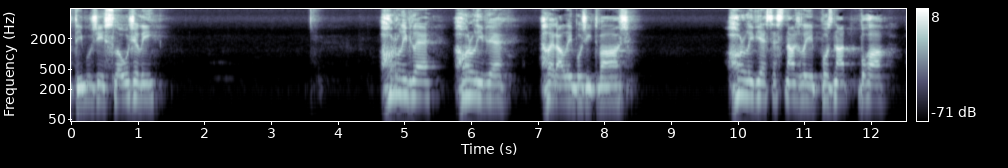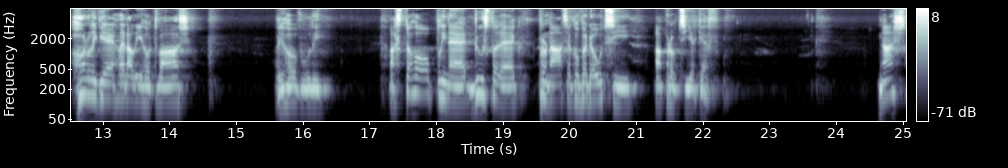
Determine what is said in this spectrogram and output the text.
A ty muži sloužili horlivě, horlivě hledali Boží tvář, horlivě se snažili poznat Boha, horlivě hledali jeho tvář a jeho vůli. A z toho plyne důsledek pro nás jako vedoucí a pro církev. Náš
